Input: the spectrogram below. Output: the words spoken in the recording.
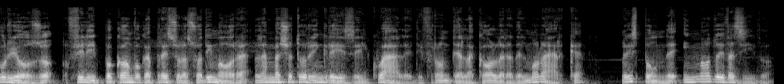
Furioso, Filippo convoca presso la sua dimora l'ambasciatore inglese, il quale, di fronte alla collera del monarca, risponde in modo evasivo.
